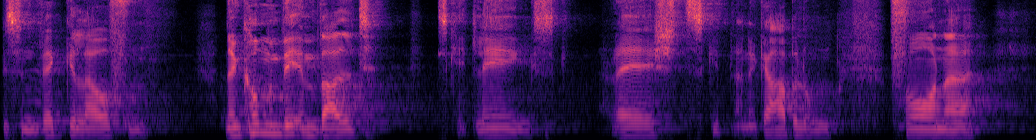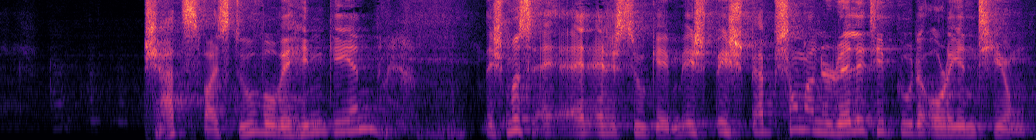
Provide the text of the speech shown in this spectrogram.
Wir sind weggelaufen. Dann kommen wir im Wald. Es geht links, rechts, gibt eine Gabelung vorne. Schatz, weißt du, wo wir hingehen? Ich muss e-, e-, ehrlich zugeben, ich, ich habe schon eine relativ gute Orientierung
